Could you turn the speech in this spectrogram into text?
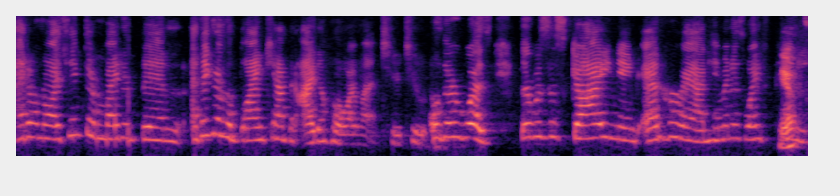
I don't know. I think there might have been. I think there was a blind camp in Idaho I went to too. Oh, there was. There was this guy named Ed Horan. Him and his wife. Penny.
